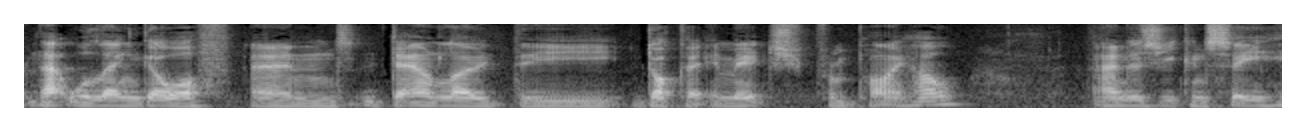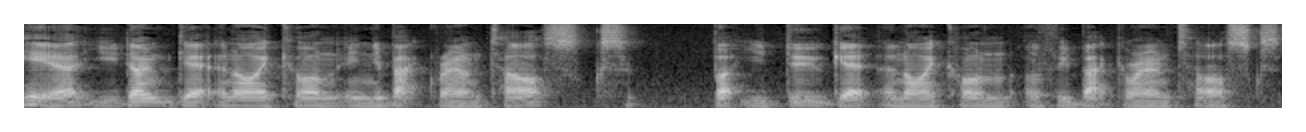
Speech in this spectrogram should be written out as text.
That will then go off and download the Docker image from Pi-hole and as you can see here you don't get an icon in your background tasks but you do get an icon of the background tasks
